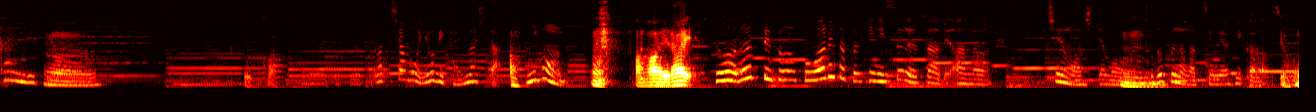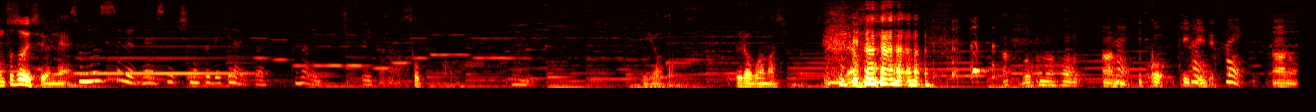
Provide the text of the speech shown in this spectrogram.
高いんですよ、うん。うんそっか。それだけ気をつけ私はもう予備買いましたあ2本ああ、偉い。そうだってその壊れた時にすぐさであの注文してもうん届くのが次の日か、いそのや、本当そうですよね。そのすぐねす仕事できないとかなりきついから、そっか。ういや、裏話まで聞いて。あ僕も本あの、はい。一個聞いていいですか、はいあの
